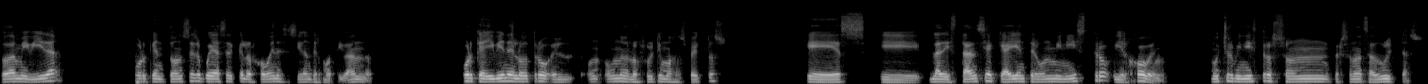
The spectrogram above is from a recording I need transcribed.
toda mi vida porque entonces voy a hacer que los jóvenes se sigan desmotivando. Porque ahí viene el otro, el, uno de los últimos aspectos, que es eh, la distancia que hay entre un ministro y el joven. Muchos ministros son personas adultas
